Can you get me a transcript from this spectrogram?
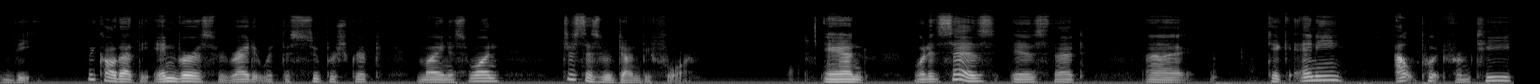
V. We call that the inverse. We write it with the superscript minus 1, just as we've done before. And what it says is that uh, take any output from T,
